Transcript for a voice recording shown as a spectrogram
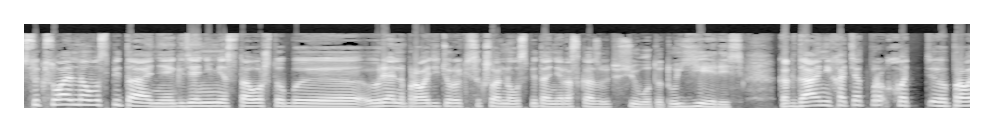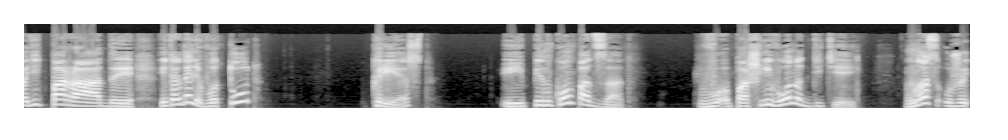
сексуального воспитания, где они вместо того, чтобы реально проводить уроки сексуального воспитания, рассказывают всю вот эту ересь, когда они хотят про- хот- э, проводить парады и так далее. Вот тут крест и пинком под зад. В- пошли вон от детей. У нас уже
